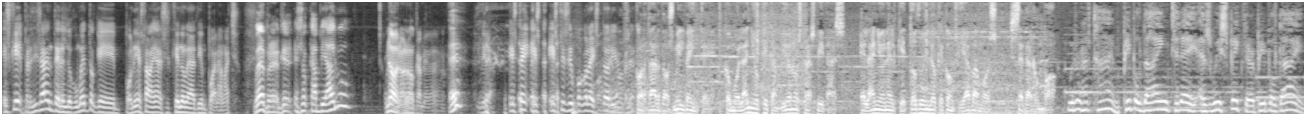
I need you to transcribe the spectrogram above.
Es que precisamente en el documento que ponía esta mañana, si es que no me da tiempo, Ana, macho. Bueno, pero ¿que ¿eso cambia algo? No, no, no cambia nada. ¿Eh? Mira, este, este, este es un poco la historia. Recordar 2020 como el año que cambió nuestras vidas, el año en el que todo en lo que confiábamos se derrumbó. We don't have time. People dying today. As we speak, there are people dying.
